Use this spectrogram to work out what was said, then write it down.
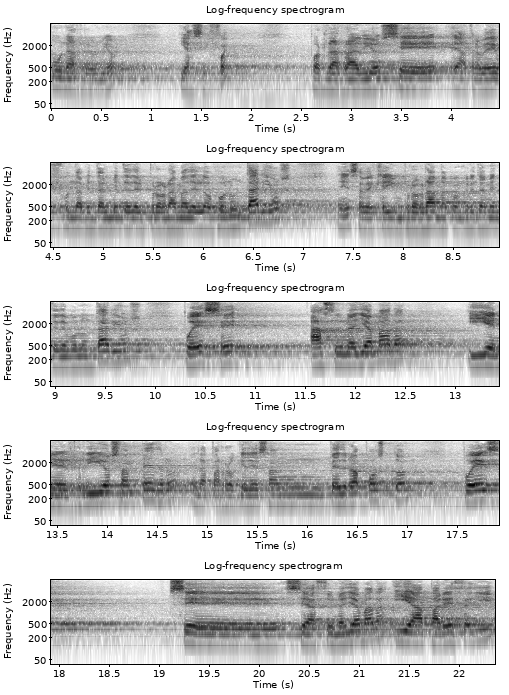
una reunión. Y así fue. Por la radio, se, a través fundamentalmente del programa de los voluntarios, ¿eh? sabes que hay un programa concretamente de voluntarios, pues se hace una llamada y en el río San Pedro, en la parroquia de San Pedro Apóstol, pues se, se hace una llamada y aparece allí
